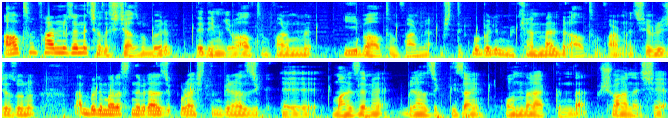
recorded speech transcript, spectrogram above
Altın farm üzerine çalışacağız bu bölüm. Dediğim gibi altın farmını iyi bir altın farm yapmıştık. Bu bölüm mükemmel bir altın farmına çevireceğiz onu. Ben bölüm arasında birazcık uğraştım. Birazcık e, malzeme, birazcık dizayn onlar hakkında şu ana şey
